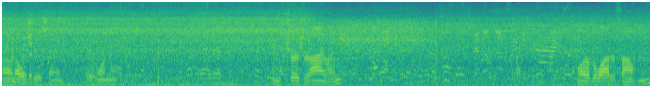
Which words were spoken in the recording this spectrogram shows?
I don't know what she was saying. Were warning. Mm, Treasure Island. More of the water fountain.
